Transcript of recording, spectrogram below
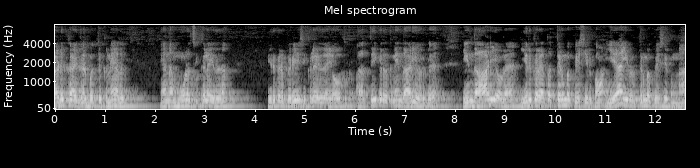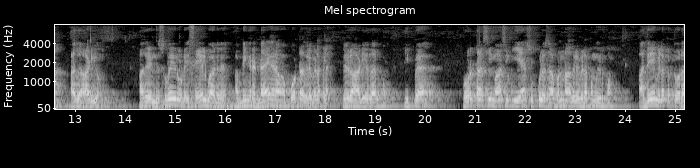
கடுக்காய் கர்ப்பத்துக்குன்னே அது. ஏன்னா மூல சிக்கலே இதுதான். இருக்கிற பெரிய சிக்கலே இதுதான் யோகத்துக்கு. அதை தீர்க்கறதுக்குன்னே இந்த ஆடியோ இருக்குது இந்த ஆடியோவில் இருக்கிறத திரும்ப பேசியிருக்கோம். ஏன் இது திரும்ப பேசியிருக்கோம்னா அது ஆடியோ. அதில் இந்த சுவைகளுடைய செயல்பாடு அப்படிங்கிற டயக்ராமை போட்டு அதில் விளக்கலை. வெறும் ஆடியோ தான் இருக்கும். இப்போ புரட்டாசி மாசிக்கு ஏன் சுக்குல சாப்பிடணும்னு அதில் விளக்கமும் இருக்கும். அதே விளக்கத்தோட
